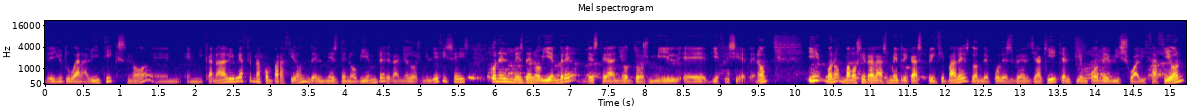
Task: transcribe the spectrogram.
YouTube Analytics, ¿no? En, mi canal y voy a hacer una comparación del mes de noviembre del año 2016 con el mes de noviembre de este año 2017, ¿no? Y bueno, vamos a ir a las métricas principales donde puedes ver ya aquí que el tiempo de visualización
